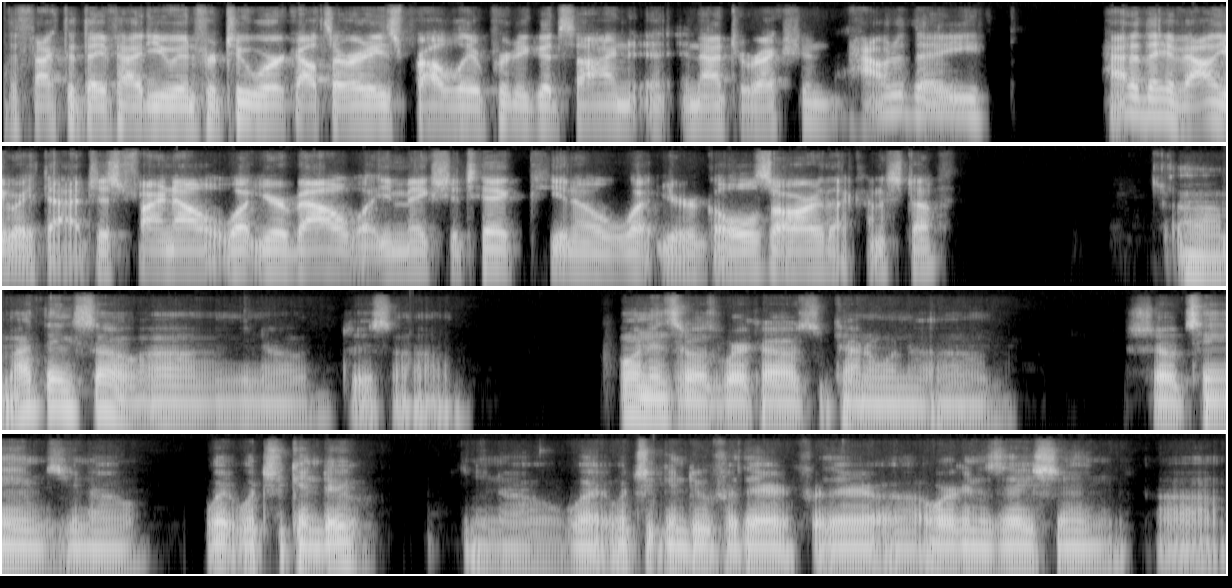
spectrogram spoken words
the fact that they've had you in for two workouts already is probably a pretty good sign in that direction. How do they, how do they evaluate that? Just find out what you're about, what makes you tick, you know, what your goals are, that kind of stuff. Um, I think so. Um, you know, just um, going into those workouts, you kind of want to um, show teams, you know, what what you can do you know what what you can do for their for their uh, organization um,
